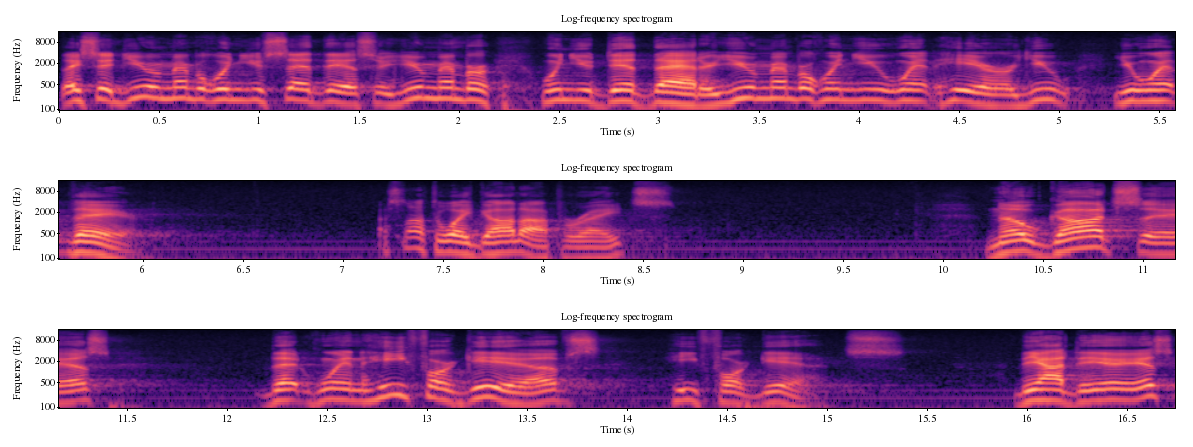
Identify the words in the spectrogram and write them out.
They said, You remember when you said this, or you remember when you did that, or you remember when you went here, or you, you went there. That's not the way God operates. No, God says that when He forgives, He forgets. The idea is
